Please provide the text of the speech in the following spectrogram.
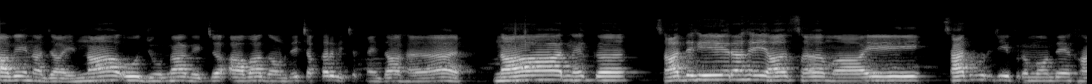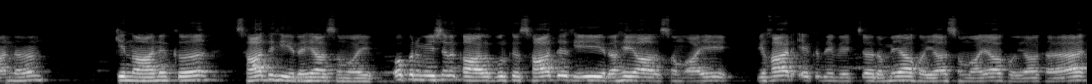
ਆਵੇ ਨਾ ਜਾਏ ਨਾ ਉਹ ਜੂਨਾ ਵਿੱਚ ਆਵਾਗਾਉਣ ਦੇ ਚੱਕਰ ਵਿੱਚ ਪੈਂਦਾ ਹੈ। ਨਾਨਕ ਸਦ ਹੀ ਰਹਿਆ ਸਮਾਏ ਸਤਿਗੁਰੂ ਜੀ ਫਰਮਾਉਂਦੇ ਹਨ ਕਿ ਨਾਨਕ ਸਾਧ ਹੀ ਰਹਾ ਸਮਾਏ ਉਹ ਪਰਮੇਸ਼ਰ ਕਾਲ ਪੁਰਖ ਸਾਧ ਹੀ ਰਹਾ ਸਮਾਏ ਕਿ ਹਰ ਇੱਕ ਦੇ ਵਿੱਚ ਰਮਿਆ ਹੋਇਆ, ਸਮਾਇਆ ਹੋਇਆ ਹੈ।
